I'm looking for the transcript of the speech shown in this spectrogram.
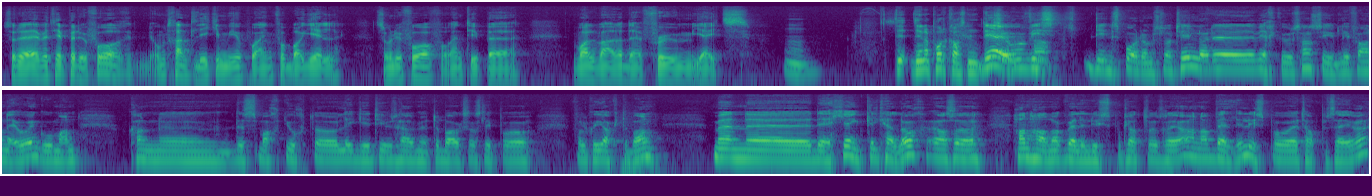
Så det, jeg vil tippe du får omtrent like mye poeng for Bargill som du får for en type Valverde, Froome, Yates. Mm. Denne podkasten Det er jo hvis din spådom slår til, og det virker jo sannsynlig, for han er jo en god mann. Kan øh, Det er smart gjort å ligge i 20-30 minutter bak, så slipper folk å jakte på han. Men øh, det er ikke enkelt heller. Altså, han har nok veldig lyst på klatretrøya. Han har veldig lyst på etappeseiere.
